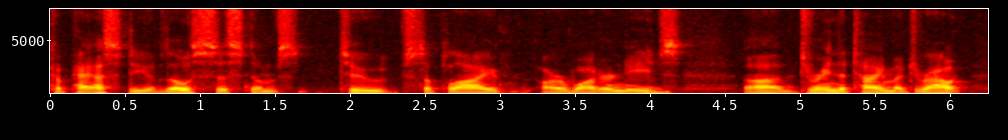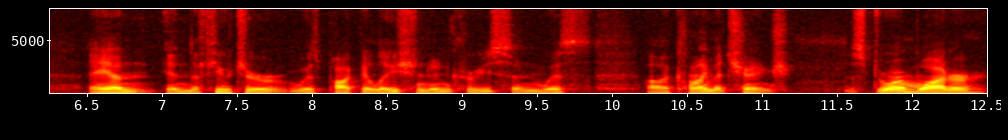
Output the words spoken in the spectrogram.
capacity of those systems to supply our water needs uh, during the time of drought and in the future with population increase and with uh, climate change. Stormwater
